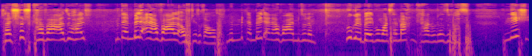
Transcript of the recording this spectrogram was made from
So ein Schriftcover, also halt mit einem Bild einer Wahl auf dir drauf. Mit einem Bild einer Wahl, mit so einem Google-Bild, wo man es halt machen kann oder sowas. Nicht,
